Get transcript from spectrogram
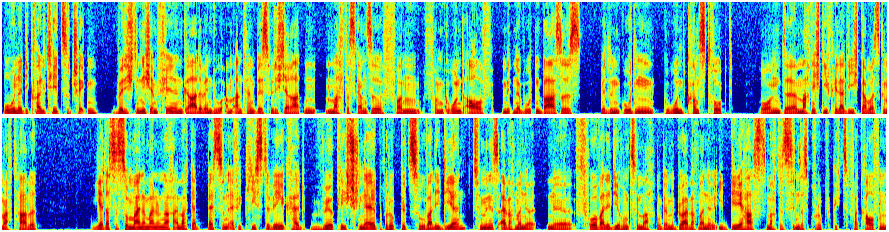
ohne die Qualität zu checken. Würde ich dir nicht empfehlen, gerade wenn du am Anfang bist, würde ich dir raten, mach das Ganze von, von Grund auf mit einer guten Basis, mit einem guten Grundkonstrukt und äh, mach nicht die Fehler, die ich damals gemacht habe. Ja, das ist so meiner Meinung nach einfach der beste und effektivste Weg, halt wirklich schnell Produkte zu validieren. Zumindest einfach mal eine, eine Vorvalidierung zu machen, damit du einfach mal eine Idee hast, macht es Sinn, das Produkt wirklich zu verkaufen,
